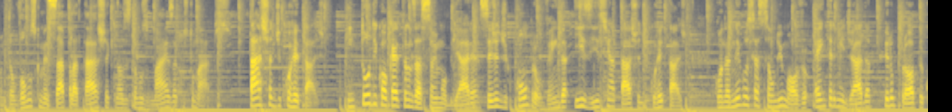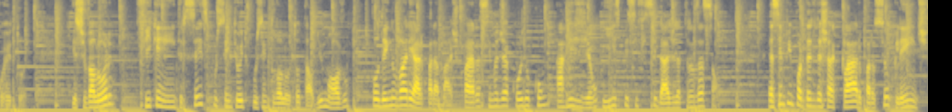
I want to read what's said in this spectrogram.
Bom, então vamos começar pela taxa que nós estamos mais acostumados. Taxa de corretagem. Em toda e qualquer transação imobiliária, seja de compra ou venda, existe a taxa de corretagem, quando a negociação do imóvel é intermediada pelo próprio corretor. Este valor fica entre 6% e 8% do valor total do imóvel, podendo variar para baixo para cima de acordo com a região e especificidade da transação. É sempre importante deixar claro para o seu cliente,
